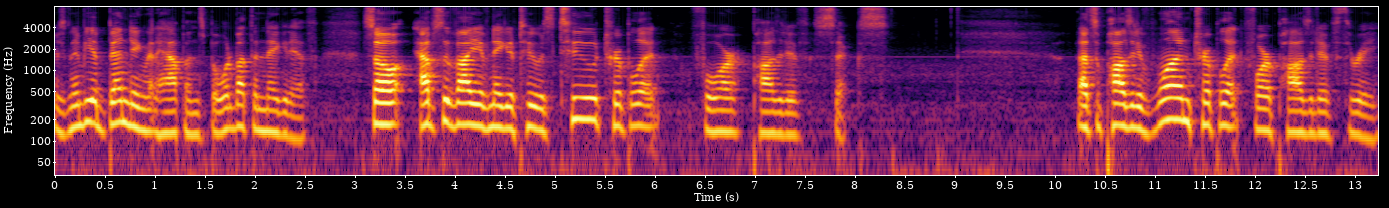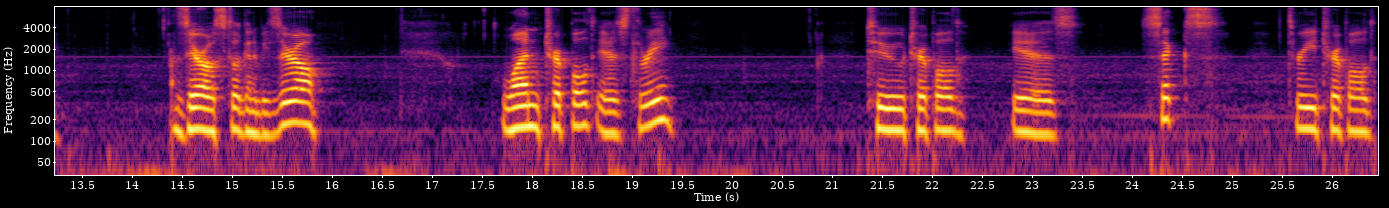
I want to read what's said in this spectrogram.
There's going to be a bending that happens, but what about the negative? So absolute value of negative 2 is 2, triplet for positive 6. That's a positive 1, triplet for positive 3. 0 is still going to be 0. 1 tripled is 3. 2 tripled is 6. 3 tripled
